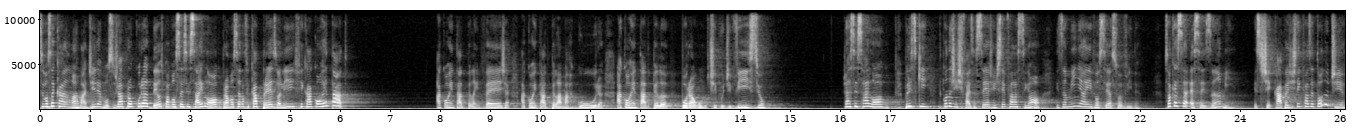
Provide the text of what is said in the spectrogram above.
Se você caiu numa armadilha, moço, já procura Deus para você se sair logo, para você não ficar preso ali e ficar acorrentado. Acorrentado pela inveja, acorrentado pela amargura, acorrentado pela, por algum tipo de vício. Já se sai logo. Por isso que quando a gente faz a ceia, a gente sempre fala assim, ó, examine aí você a sua vida. Só que essa, esse exame, esse check-up, a gente tem que fazer todo dia.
